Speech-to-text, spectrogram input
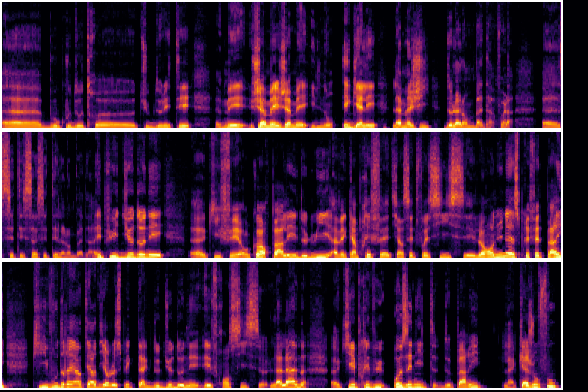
euh, beaucoup d'autres tubes de l'été, mais jamais, jamais ils n'ont égalé la magie de la lambada. Voilà. Euh, c'était ça, c'était la lambada. Et puis Dieudonné, euh, qui fait encore parler de lui avec un préfet. Tiens, cette fois-ci, c'est Laurent Nunez, préfet de Paris, qui voudrait interdire le spectacle de Dieudonné et Francis Lalanne, euh, qui est prévu au Zénith de Paris, la cage au fou,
